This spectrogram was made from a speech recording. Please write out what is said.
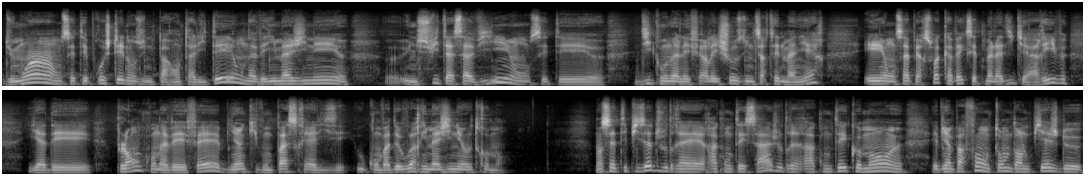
Du moins, on s'était projeté dans une parentalité, on avait imaginé euh, une suite à sa vie, on s'était euh, dit qu'on allait faire les choses d'une certaine manière, et on s'aperçoit qu'avec cette maladie qui arrive, il y a des plans qu'on avait faits, bien qui vont pas se réaliser, ou qu'on va devoir imaginer autrement. Dans cet épisode, je voudrais raconter ça, je voudrais raconter comment, euh, eh bien, parfois on tombe dans le piège de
